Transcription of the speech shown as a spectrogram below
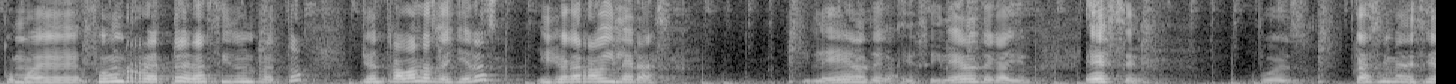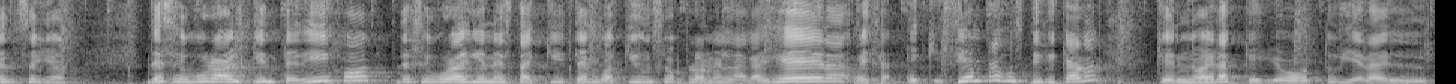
como eh, fue un reto, era sido un reto, yo entraba a las galleras y yo agarraba hileras. Hileras de gallos, hileras de gallos. Ese, pues casi me decía el señor, de seguro alguien te dijo, de seguro alguien está aquí, tengo aquí un soplón en la gallera, o sea, X. Siempre justificaron que no era que yo tuviera el,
